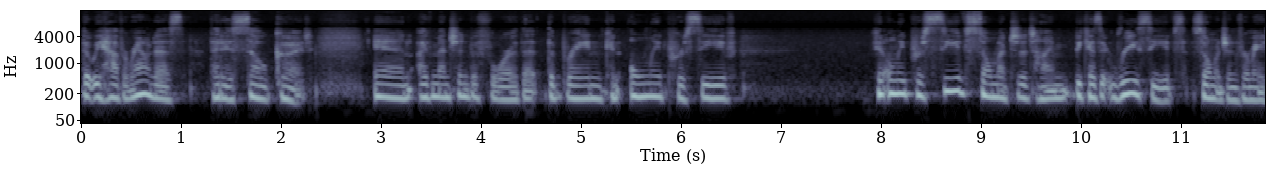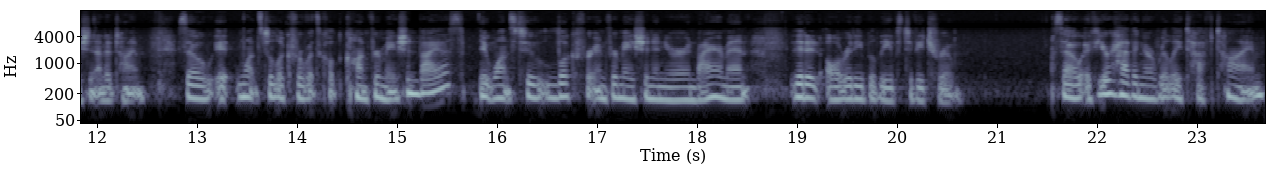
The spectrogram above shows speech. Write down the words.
that we have around us that is so good. And I've mentioned before that the brain can only perceive can only perceive so much at a time because it receives so much information at a time. So it wants to look for what's called confirmation bias. It wants to look for information in your environment that it already believes to be true. So, if you're having a really tough time,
